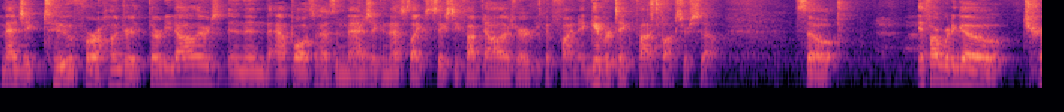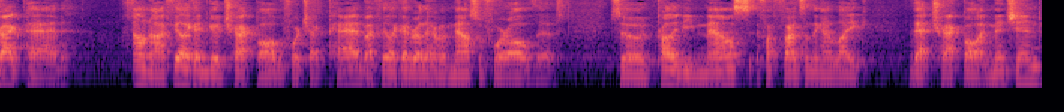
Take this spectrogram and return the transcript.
Magic 2 for $130 and then the Apple also has the Magic and that's like $65 wherever you can find it, give or take 5 bucks or so. So if I were to go trackpad, I don't know, I feel like I'd go trackball before trackpad, but I feel like I'd rather have a mouse before all of those. So it'd probably be mouse if I find something I like that trackball I mentioned,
